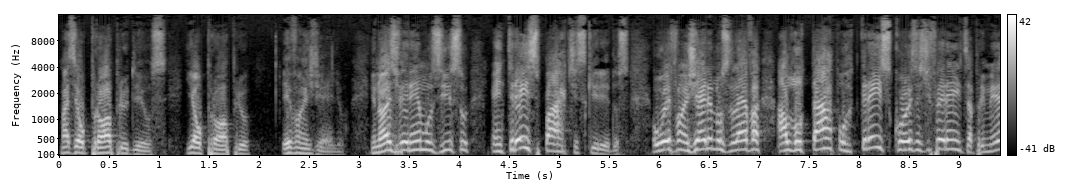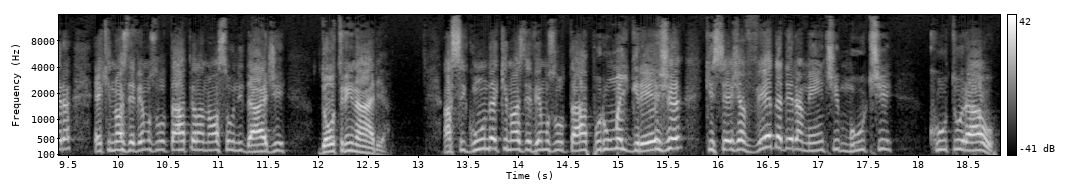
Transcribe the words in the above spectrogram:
mas é o próprio Deus e é o próprio Evangelho. E nós veremos isso em três partes, queridos. O Evangelho nos leva a lutar por três coisas diferentes. A primeira é que nós devemos lutar pela nossa unidade doutrinária. A segunda é que nós devemos lutar por uma igreja que seja verdadeiramente multicultural.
